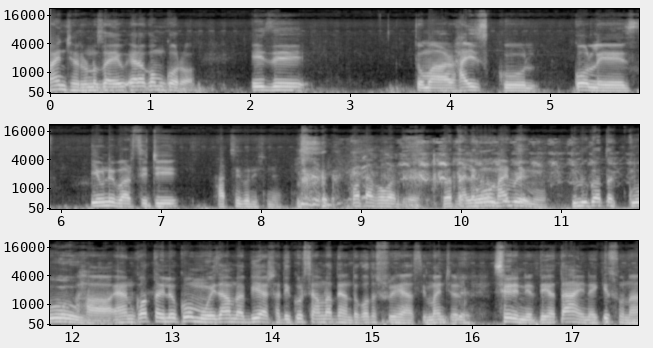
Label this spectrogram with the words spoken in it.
মাইন্ডসেট অনুযায়ী এরকম করো। এই যে তোমার হাই স্কুল কলেজ ইউনিভার্সিটি হাতছি করিস না। কথা কবার দে। কথা তুমি। কথা কো হ্যাঁ এখন কথা হইল কম। ওই যে আমরা বিয়া শাদি করছি আমরা দেখেন তো কত শুয়ে আছি মানুষের সেরিনের দেহে তাই না কিছু না।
